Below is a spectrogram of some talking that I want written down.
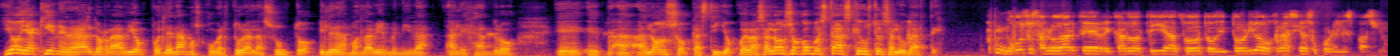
y hoy aquí en Heraldo Radio pues le damos cobertura al asunto y le damos la bienvenida a Alejandro eh, eh, Alonso Castillo Cuevas. Alonso, ¿cómo estás? Qué gusto saludarte. Un gusto saludarte, Ricardo, a ti y a todo tu auditorio. Gracias por el espacio.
